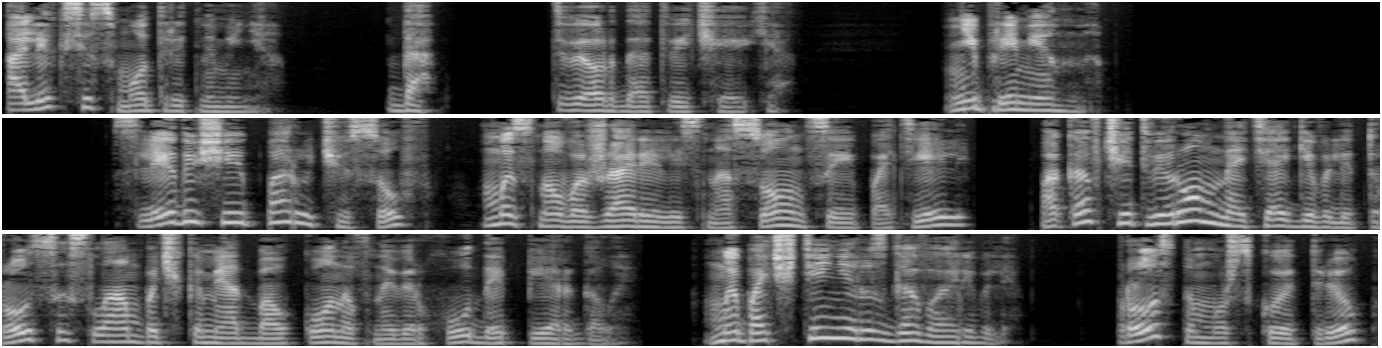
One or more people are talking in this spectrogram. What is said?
Алексис смотрит на меня. Да, твердо отвечаю я. Непременно. Следующие пару часов мы снова жарились на солнце и потели, пока вчетвером натягивали тросы с лампочками от балконов наверху до перголы. Мы почти не разговаривали, просто мужской треп,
